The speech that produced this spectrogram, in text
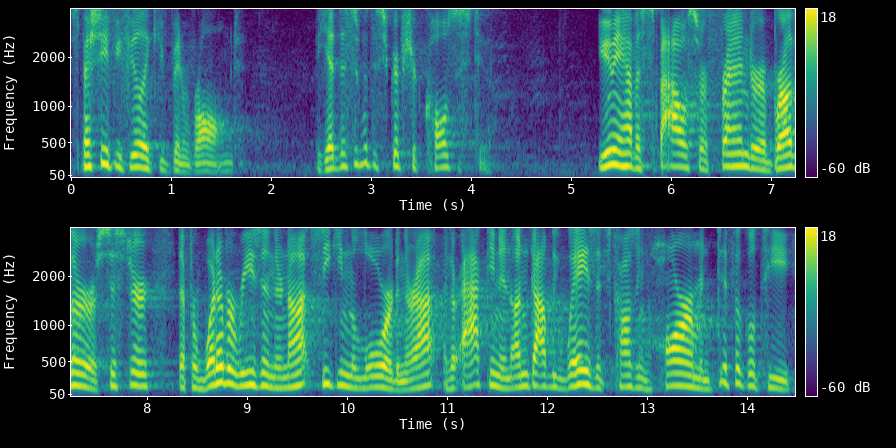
especially if you feel like you've been wronged. But yet, this is what the scripture calls us to. You may have a spouse or a friend or a brother or a sister that, for whatever reason, they're not seeking the Lord and they're, they're acting in ungodly ways that's causing harm and difficulty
